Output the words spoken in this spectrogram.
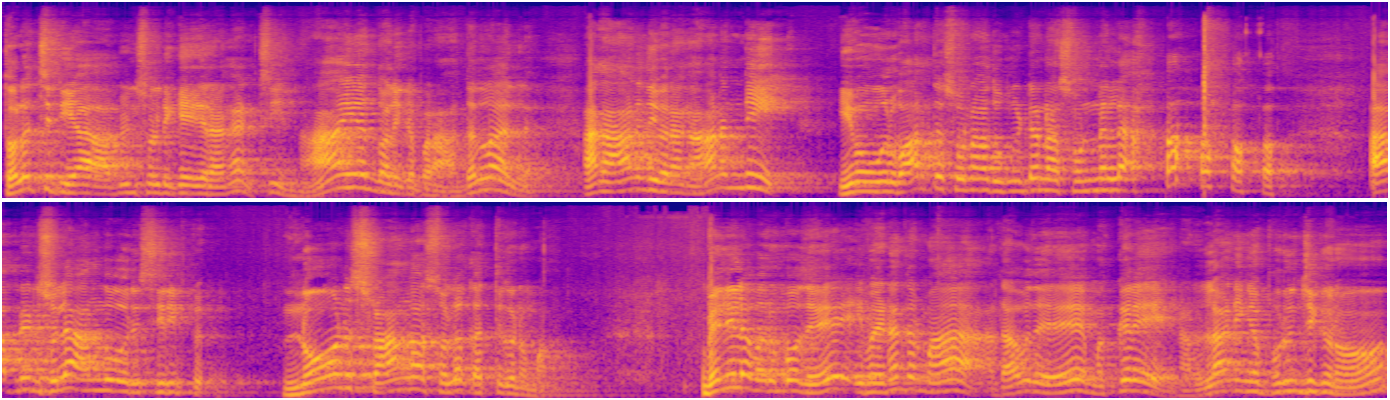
தொலைச்சிட்டியா? அப்படின்னு சொல்லிட்டு கேட்குறாங்க சி நான் ஏன் தொலைக்க போறேன்? அதெல்லாம் இல்லை. அங்க ஆனந்தி வராங்க. ஆனந்தி இவன் ஒரு வார்த்தை சொன்னா அது உங்ககிட்ட நான் சொன்னல அப்படின்னு சொல்லி அங்க ஒரு சிரிப்பு. நோன்னு ஸ்ட்ராங்கா சொல்ல கத்துக்கணுமா? வெளியில வரும்போது இவன் என்ன தெரியுமா? அதாவது மக்களே நல்லா நீங்க புரிஞ்சுக்கணும்.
